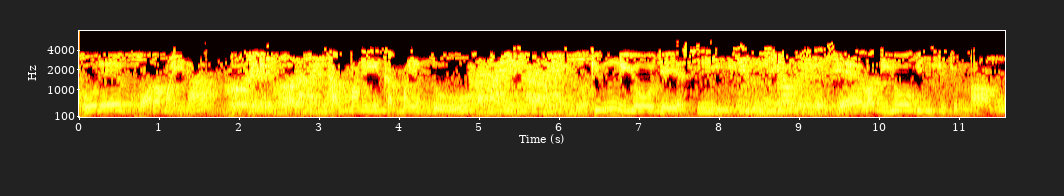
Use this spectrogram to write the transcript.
ఘోరే ఘోరమైన కర్మణి కర్మయందు కిం నియోజయసి ఎలా నియోగించుచున్నావు.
